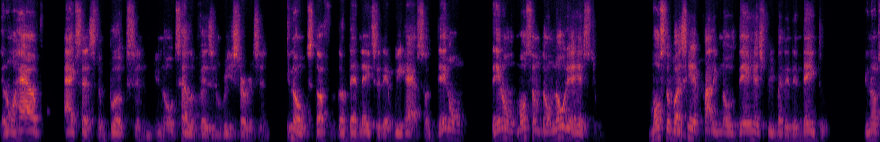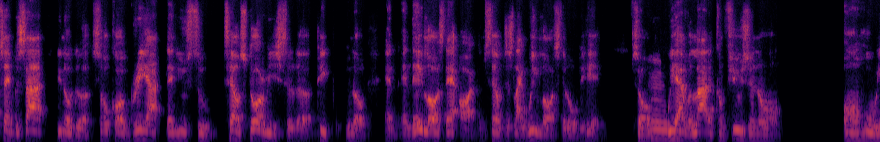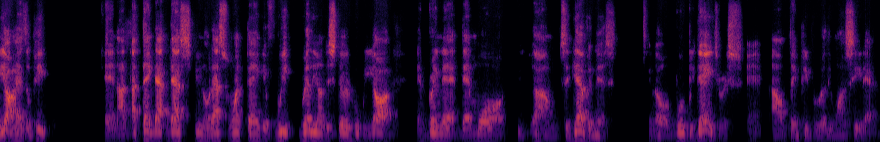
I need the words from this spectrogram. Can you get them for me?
They don't have access to books and you know television research and you know, stuff of that nature that we have. So they don't, they don't, most of them don't know their history. Most of us here probably know their history better than they do. You know what I'm saying? Beside, you know, the so-called griot that used to tell stories to the people, you know, and, and they lost that art themselves, just like we lost it over here. So mm. we have a lot of confusion on on who we are as a people. And I, I think that that's, you know, that's one thing. If we really understood who we are and bring that that more um, togetherness, you know, will be dangerous. And I don't think people really want to see that.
